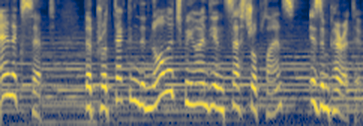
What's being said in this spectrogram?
and accept that protecting the knowledge behind the ancestral plants is imperative,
